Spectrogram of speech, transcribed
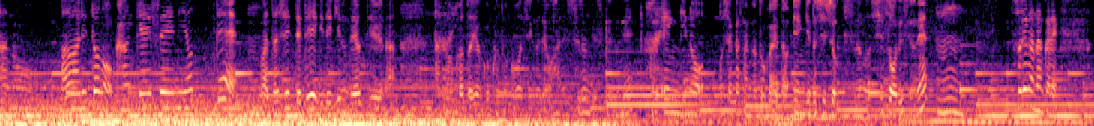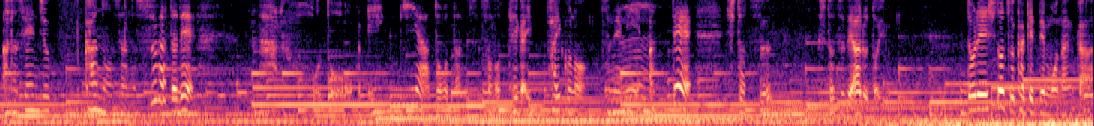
あの周りとの関係性によってうん。私って定義できるんだよっていうようなあの、はい。ことをよくことコーチングでお話しするんですけどね、こはい。れ演技のお釈迦さんが説かれた演技の思想その思想ですよね。うん。それがなんかねあの千手観音さんの姿でなるほど演技やと思ったんです。その手がいっぱいこの常にあって一つ一つであるという。どれ一つかけてもなんか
